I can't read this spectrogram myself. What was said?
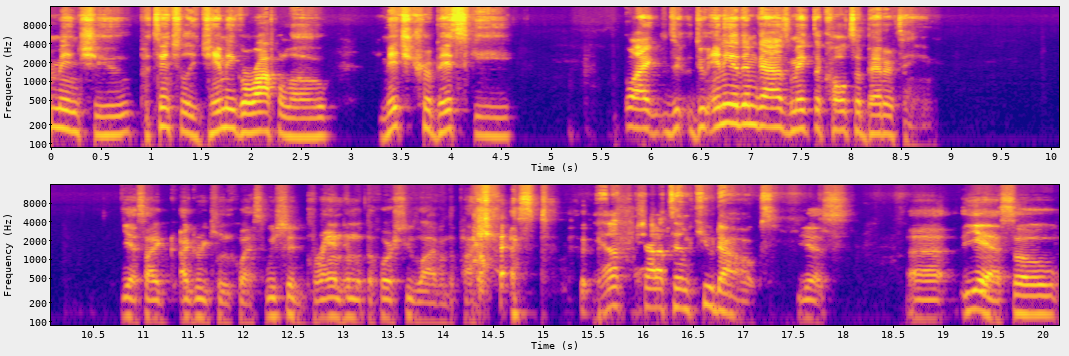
Minshew, potentially Jimmy Garoppolo, Mitch Trubisky. Like, do, do any of them guys make the Colts a better team? Yes, I, I agree, King Quest. We should brand him with the horseshoe live on the podcast. yep. Shout out to them Q dogs. Yes. Uh yeah, so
